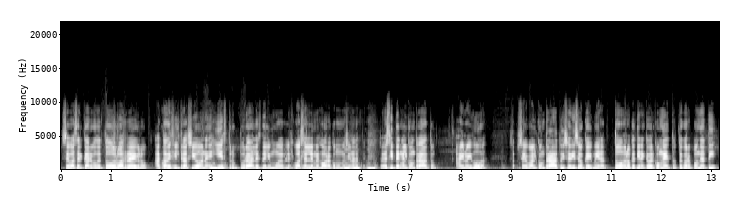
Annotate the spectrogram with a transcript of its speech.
se va a hacer cargo de todos los arreglos, hasta de filtraciones y estructurales del inmueble, o hacerle mejora, como mencionaste. Entonces, si está en el contrato, ahí no hay duda. O sea, se va al contrato y se dice, ok, mira, todo lo que tiene que ver con esto te corresponde a ti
